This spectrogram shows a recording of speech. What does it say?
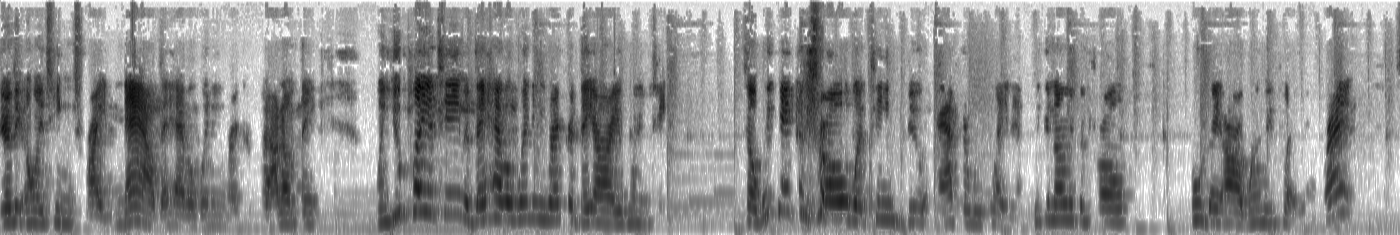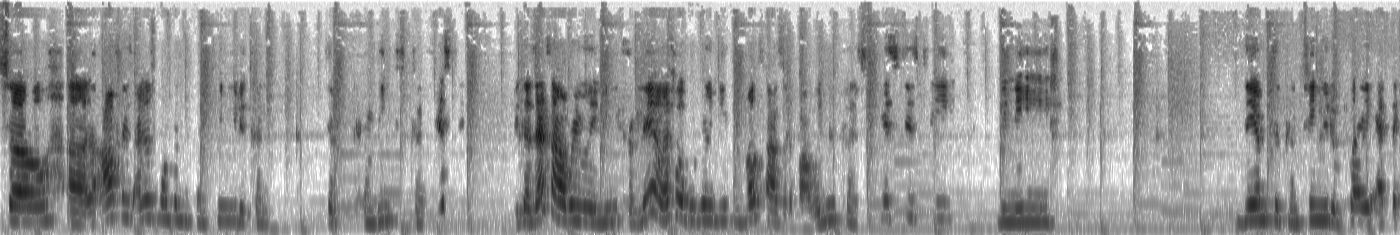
they're the only teams right now that have a winning record. But I don't think when you play a team, if they have a winning record, they are a winning team. So we can't control what teams do after we play them. We can only control who they are when we play them, right? So uh, the offense, I just want them to continue to, con- to, be consistent because that's all we really need from them. That's what we really need from both sides of the ball. We need consistency. We need them to continue to play at the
